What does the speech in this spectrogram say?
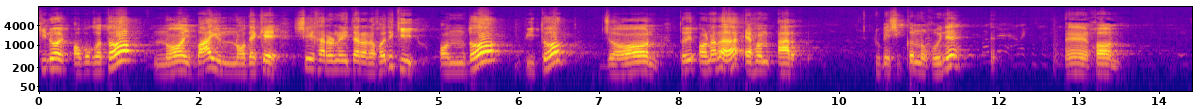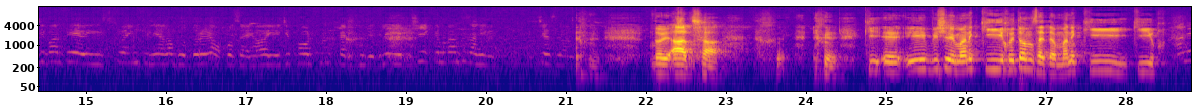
কি নয়? অবগত নয় বা ন দেখে সেই কারণে তারা হয়তো কি অন্ধ পিতক জন। তো ওনারা এখন আর বেশিক্ষণ নহইনে হ্যাঁ খন এই যে বলতে ওই সোয়াইন কিনে আলা বোতলের অপচয় হয় এই যে ফল ফ্রুট কাটি খুঁজে দিলে এই বিষয়ে কেন জানতে জানিবেন তো আচ্ছা। কি এই বিষয়ে মানে কি হইতাম চাইতাম? মানে কি কি? মানে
